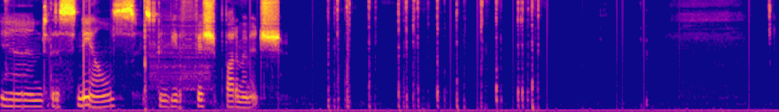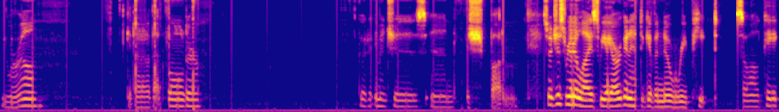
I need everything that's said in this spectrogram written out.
And the snails is going to be the fish bottom image. URL, get out of that folder, go to images and fish bottom. So I just realized we are going to have to give a no repeat. So I'll take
